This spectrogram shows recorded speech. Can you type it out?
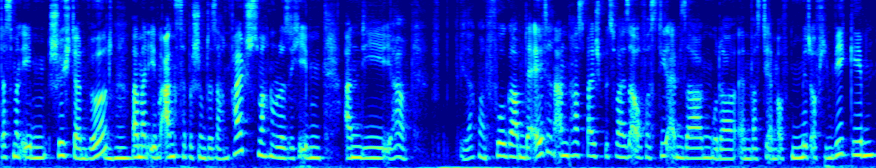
dass man eben schüchtern wird, mhm. weil man eben Angst hat, bestimmte Sachen falsch zu machen oder sich eben an die ja, wie sagt man, Vorgaben der Eltern anpasst, beispielsweise auch, was die einem sagen oder ähm, was die einem auf, mit auf den Weg geben.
